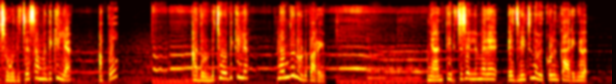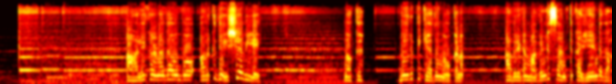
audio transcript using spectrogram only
ചോദിച്ചാ സമ്മതിക്കില്ല. അപ്പോ? അതുകൊണ്ട് ചോദിക്കില്ല. നന്ദനോട് പറയും. ഞാൻ തിരിച്ചു ചെല്ലും വരെ രജനീച്ച് നോക്കിക്കോളും കാര്യങ്ങൾ. ആളെ കാണാതാവുമ്പോ അവർക്ക് ദേഷ്യാവില്ലേ? നോക്ക് വെറുപ്പിക്കാതെ നോക്കണം. അവരുടെ മകളുടെ സ്ഥാനത്ത് കഴിയേണ്ടതാ.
